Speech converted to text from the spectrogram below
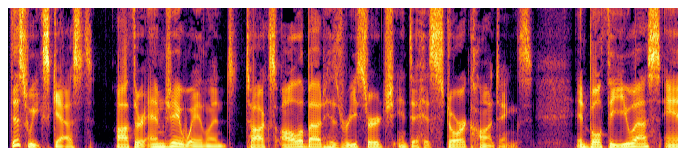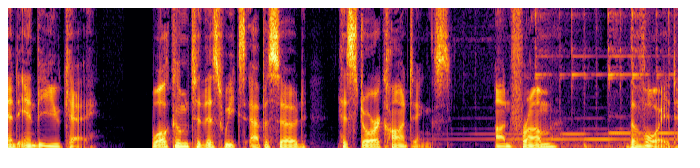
This week's guest, author MJ Wayland, talks all about his research into historic hauntings in both the US and in the UK. Welcome to this week's episode, Historic Hauntings, on From the Void.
